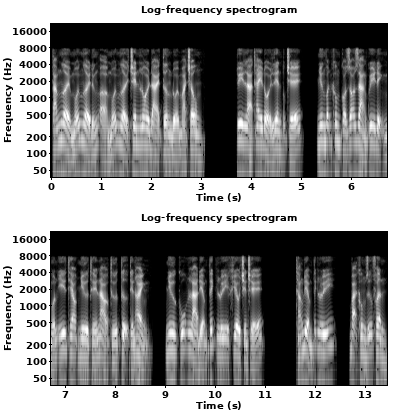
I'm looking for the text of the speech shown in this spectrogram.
Tám người mỗi người đứng ở mỗi người trên lôi đài tương đối mà trông. Tuy là thay đổi liên tục chế, nhưng vẫn không có rõ ràng quy định muốn y theo như thế nào thứ tự tiến hành, như cũng là điểm tích lũy khiêu chiến chế. Thắng điểm tích lũy, bại không giữ phân.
